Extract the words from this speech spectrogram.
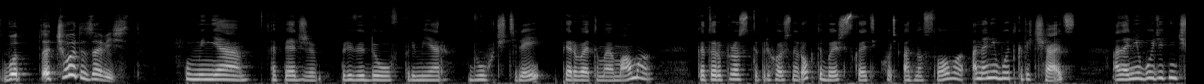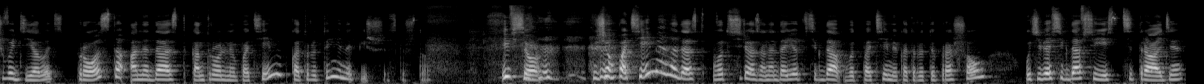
Вот от чего это зависит? У меня, опять же, приведу в пример двух учителей. Первая — это моя мама, которая просто ты приходишь на урок, ты боишься сказать хоть одно слово, она не будет кричать, она не будет ничего делать, просто она даст контрольную по теме, которую ты не напишешь, если что. И все. Причем по теме она даст, вот серьезно, она дает всегда вот по теме, которую ты прошел, у тебя всегда все есть в тетради,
